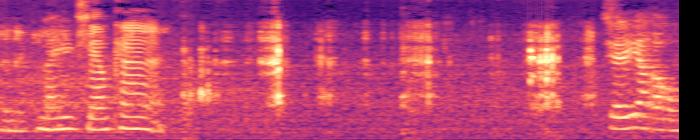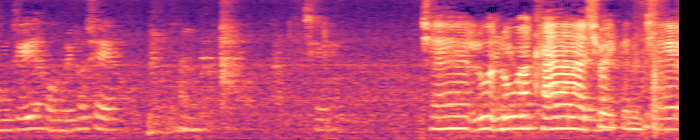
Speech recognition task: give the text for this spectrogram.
อันนี้ไลฟ์แล้วค่ะแชร์หรือยังเอาของเจ๊ของนุ้ยเขาแชร์แชร์ แชร์รัวๆค่ะ ช่วยกันแชร์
